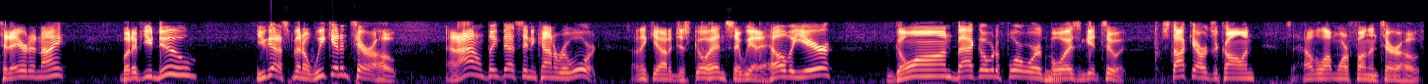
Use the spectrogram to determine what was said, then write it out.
today or tonight, but if you do, you got to spend a weekend in Terre Haute, and I don't think that's any kind of reward. So I think you ought to just go ahead and say we had a hell of a year. Go on back over to Fort Worth, hmm. boys, and get to it. Stockyards are calling. A hell of a lot more fun than Terre Haute.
